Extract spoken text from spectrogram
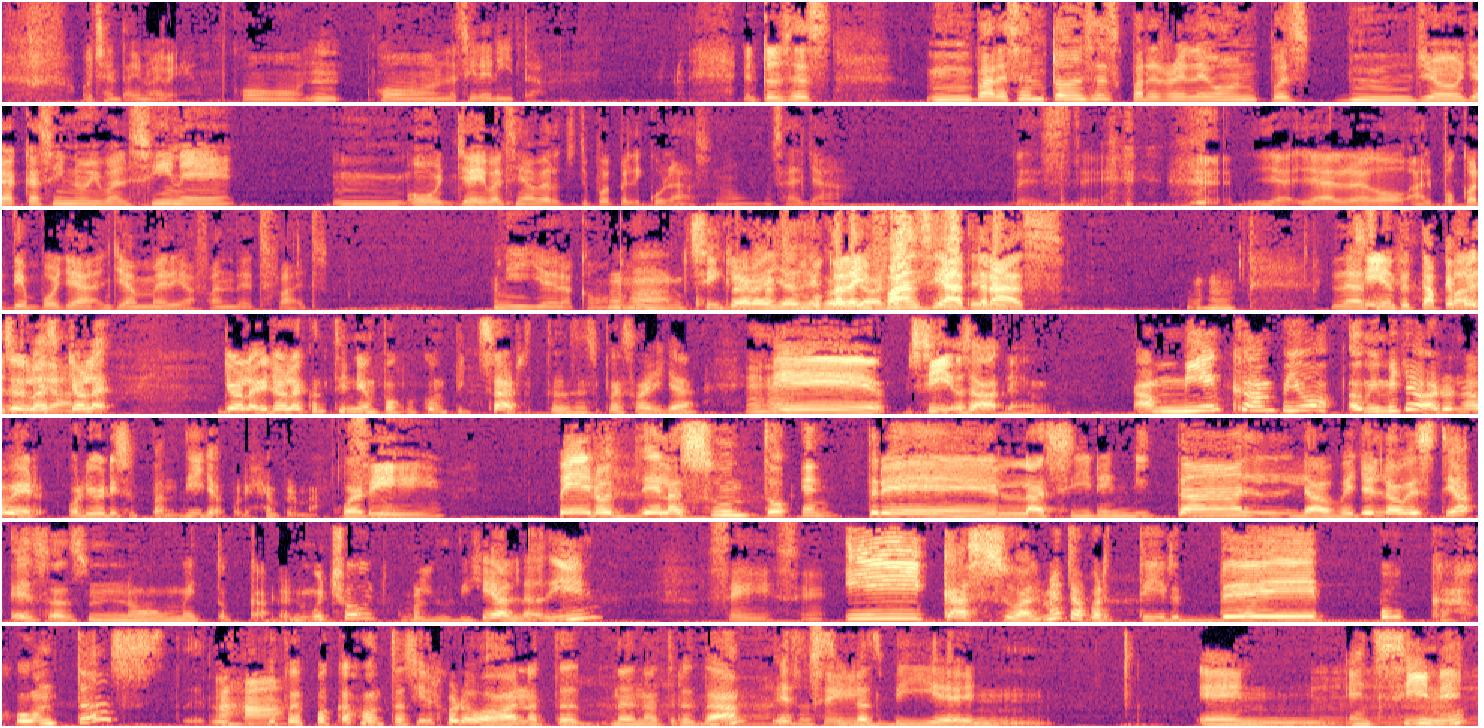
89 con, con La Sirenita. Entonces, mm, para ese entonces, para el Rey León, pues mm, yo ya casi no iba al cine, mm, o ya iba al cine a ver otro tipo de películas, ¿no? O sea, ya, este, ya, ya luego, al poco tiempo ya, ya me haría fan de X-Files. Y ya era como que... Sí, claro, ya un poco la infancia atrás. La siguiente etapa pues, de yo, la, yo, la, yo la continué un poco con Pixar, entonces pues ahí ya eh, sí, o sea, a mí en cambio, a mí me llevaron a ver Oliver y su pandilla, por ejemplo, me acuerdo. Sí. Pero del asunto entre la sirenita, la bella y la bestia, esas no me tocaron mucho, como les dije, Aladdin. Sí, sí. Y casualmente a partir de Pocahontas, Ajá. que fue Pocahontas y el jorobado de Notre Dame, ah, esas sí. las vi en, en, en cine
